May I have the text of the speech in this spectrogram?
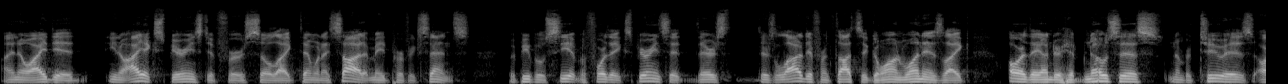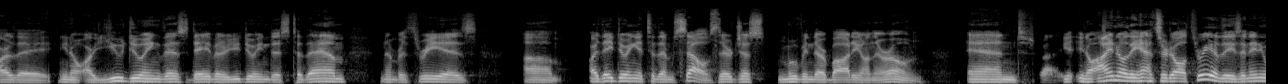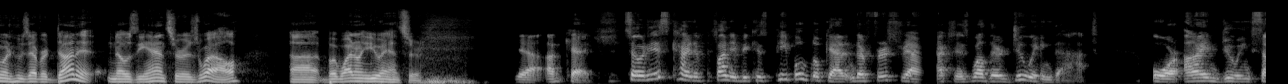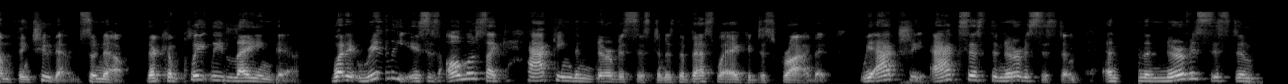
I know I did. You know, I experienced it first, so like then when I saw it, it made perfect sense. But people who see it before they experience it, there's there's a lot of different thoughts that go on. One is like, oh, are they under hypnosis? Number two is, are they, you know, are you doing this, David? Are you doing this to them? Number three is, um, are they doing it to themselves? They're just moving their body on their own. And Right. you, you know, I know the answer to all three of these, and anyone who's ever done it knows the answer as well. Uh, but why don't you answer? Yeah, okay. So it is kind of funny because people look at it and their first reaction is, well, they're doing that, or I'm doing something to them. So no, they're completely laying there. What it really is, is almost like hacking the nervous system, is the best way I could describe it. We actually access the nervous system, and the nervous system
